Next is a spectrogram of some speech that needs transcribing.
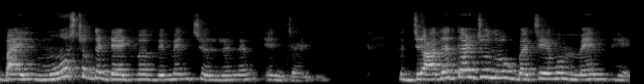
while most of the dead were women, children and elderly. तो ज़्यादातर जो लोग बचे वो मेन थे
